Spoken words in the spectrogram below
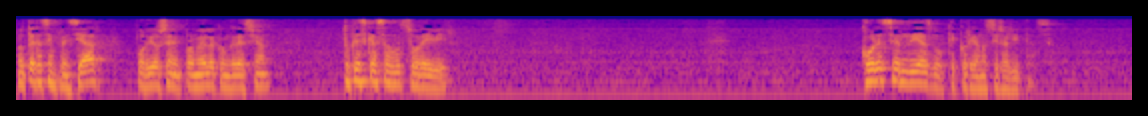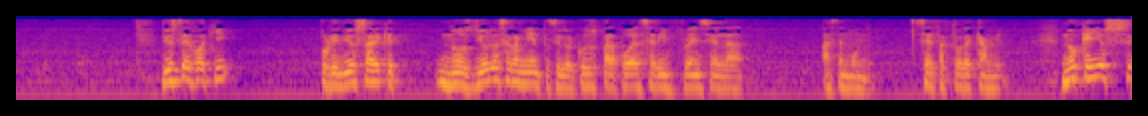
no te dejas influenciar por Dios en, por medio de la congregación. ¿Tú crees que vas a sobrevivir? Corres el riesgo que corrían los israelitas. Dios te dejó aquí Porque Dios sabe que nos dio las herramientas y los recursos para poder hacer influencia en a este mundo, ser el factor de cambio. No que ellos,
